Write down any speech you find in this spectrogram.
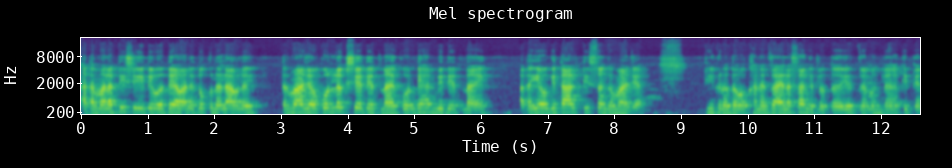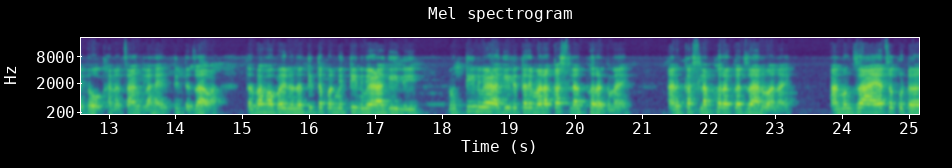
आता मला तिशी दिवस देवाने दुखणं लावलंय तर माझ्यावर कोण लक्ष देत नाही कोण ध्यान बी देत नाही. आता योगिता आलती संघ माझ्या. इकडं दवाखान्यात जायला सांगितलं होतं. एक जण म्हणलं की ते दवाखाना चांगला आहे तिथं जावा. तर भावा बहिणीनं तिथं पण मी तीन वेळा गेली. मग तीन वेळा गेली तरी मला कसलाच फरक नाही आणि कसला फरकच जाणवा नाही. आणि मग जायचं कुठं?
